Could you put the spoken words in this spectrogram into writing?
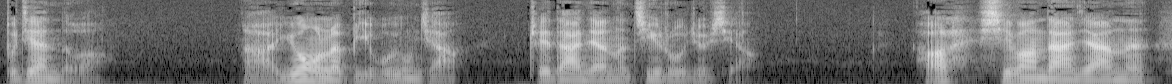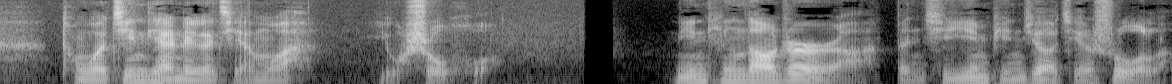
不见得啊，用了比不用强，这大家能记住就行。好了，希望大家呢通过今天这个节目啊有收获。您听到这儿啊，本期音频就要结束了。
